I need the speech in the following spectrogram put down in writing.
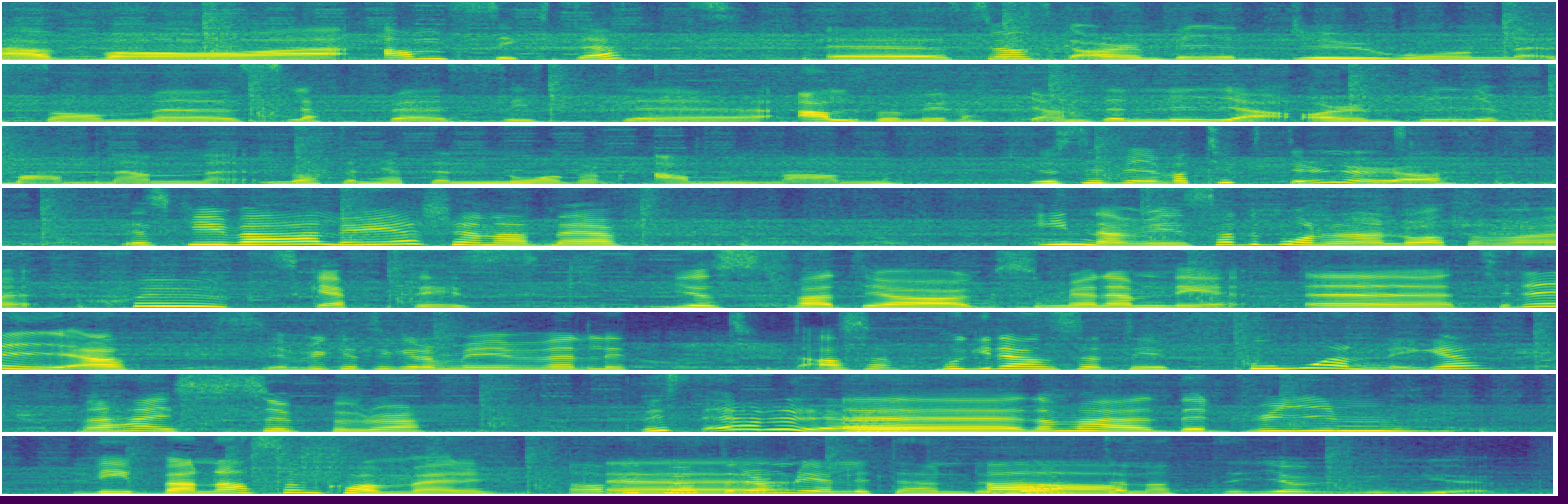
här var Ansiktet, eh, svenska rb duon som eh, släpper sitt eh, album i veckan, den nya rb mannen Låten heter Någon annan. Josefin, vad tyckte du nu då? Jag ska ju vara ärlig och erkänna att när jag, innan vi satte på den här låten var jag sjukt skeptisk. Just för att jag, som jag nämnde eh, till dig, att jag brukar tycka de är väldigt, alltså på gränsen till fåniga. Men det här är superbra. Visst är det det? Eh, de här The Dream-vibbarna som kommer. Ja, vi pratade eh, om det lite under ja. låten. Att jag,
